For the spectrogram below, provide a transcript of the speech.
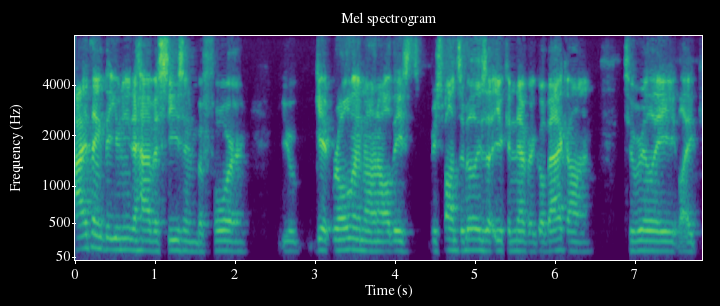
I think that you need to have a season before you get rolling on all these responsibilities that you can never go back on to really like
